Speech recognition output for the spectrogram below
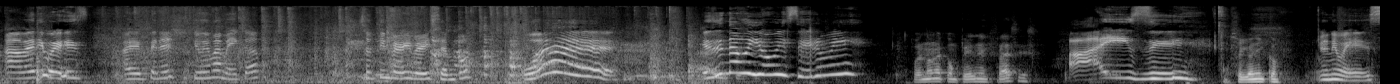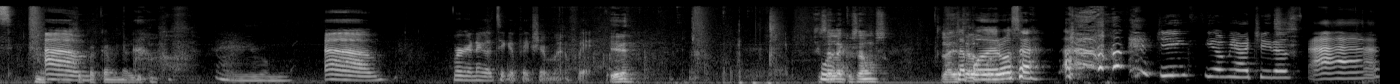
Um, anyways, I finished doing my makeup. Something very, very simple. What? Isn't that what you always say to me? Pues no me compré mis frases. Ay, sí. Soy único. Anyways, um, um, we're gonna go take a picture of my outfit. Miren. Esa es la que usamos. La poderosa. Jinx, owe me Cheetos. Ah.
